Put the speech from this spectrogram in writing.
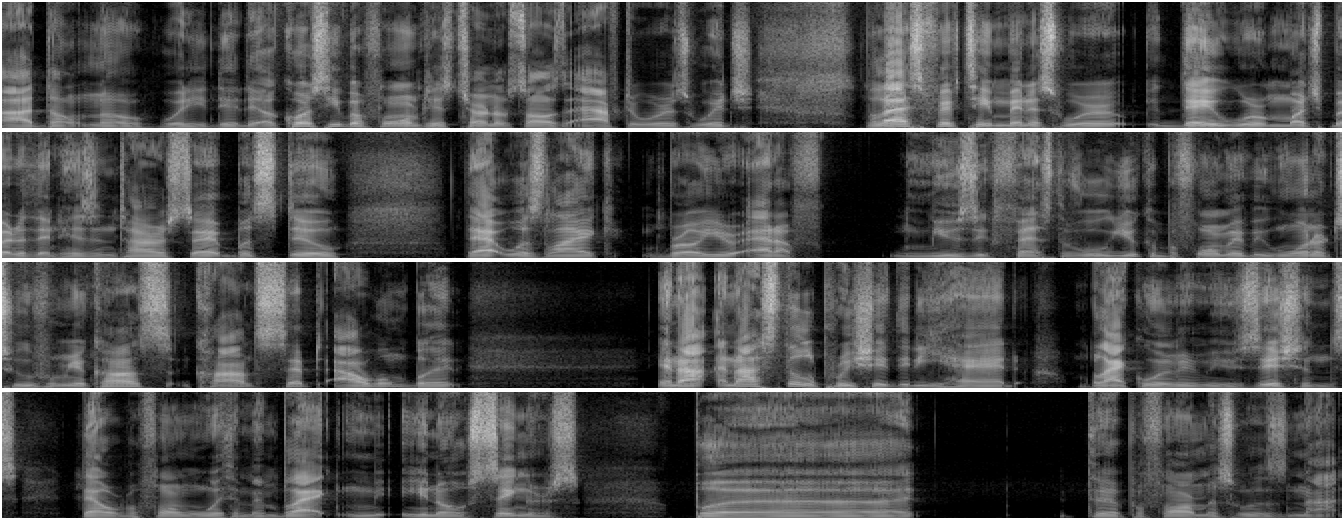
I don't know what he did. Of course, he performed his turn up songs afterwards, which the last 15 minutes were they were much better than his entire set, but still, that was like, bro, you're at a f- music festival. You could perform maybe one or two from your con- concept album, but and I and I still appreciate that he had black women musicians that were performing with him and black you know singers, but the performance was not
